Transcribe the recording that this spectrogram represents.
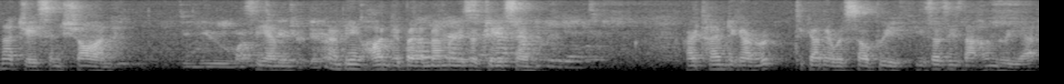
Not Jason, Shaun. Do you want See, to I'm, get your dinner? I'm being haunted by the memories of Jason. Our time together, together was so brief. He says he's not hungry yet.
